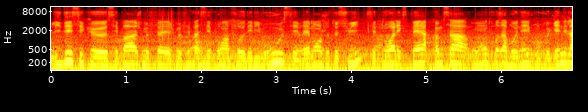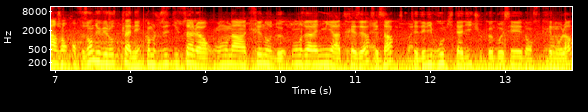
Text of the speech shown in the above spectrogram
L'idée, c'est que c'est pas je me, fais, je me fais passer pour un faux Deliveroo, c'est vraiment je te suis. C'est toi l'expert. Comme ça, on montre aux abonnés qu'on peut gagner de l'argent en faisant du vélo de planer. Comme je vous ai dit tout à l'heure, on a un créneau de 11h30 à 13h, c'est ça C'est Deliveroo qui t'a dit tu peux bosser dans ce créneau-là.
